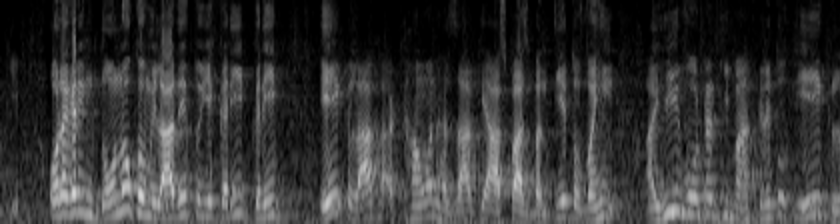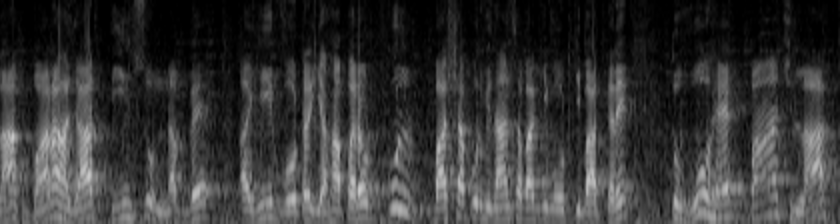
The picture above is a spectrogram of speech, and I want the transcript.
की। और अगर इन दोनों को मिला दें तो ये करीब करीब एक लाख अट्ठावन हज़ार के आसपास बनती है। तो वहीं अहीर वोटर की बात करें तो एक लाख बारह हज़ार तीन सौ नब्बे अहीर वोटर यहाँ पर और कुल बादशाहपुर विधानसभा की वोट की बात करें तो वो है पाँच लाख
